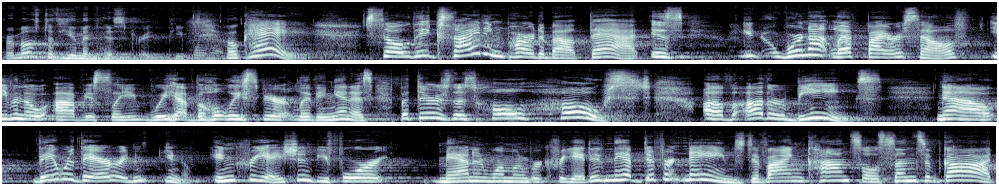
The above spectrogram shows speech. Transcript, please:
For most of human history, people. Have- Okay, so the exciting part about that is. You know, we're not left by ourselves, even though obviously we have the Holy Spirit living in us, but there's this whole host of other beings. Now, they were there in, you know, in creation before man and woman were created, and they have different names divine council, sons of God.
